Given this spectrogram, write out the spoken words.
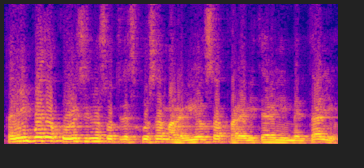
También puede ocurrirse otra excusa maravillosa para evitar el inventario.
